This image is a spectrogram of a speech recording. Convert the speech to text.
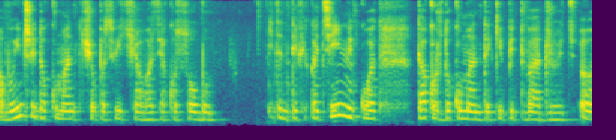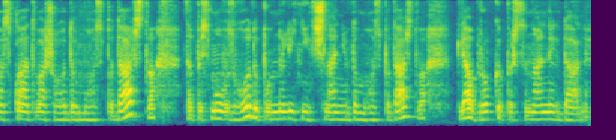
або інший документ, що посвідчує вас як особу. Ідентифікаційний код, також документи, які підтверджують е, склад вашого домогосподарства та письмову згоду повнолітніх членів домогосподарства для обробки персональних даних.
